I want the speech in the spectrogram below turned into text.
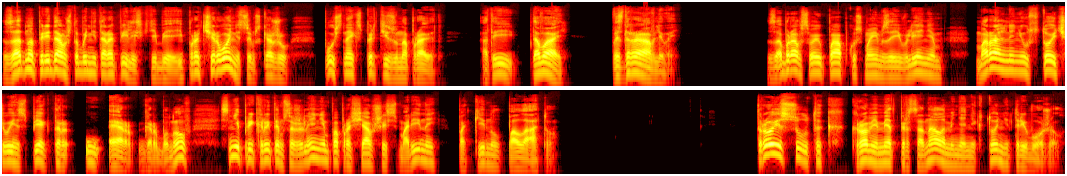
Заодно передам, чтобы не торопились к тебе. И про червонец им скажу. Пусть на экспертизу направят. А ты давай, выздоравливай. Забрав свою папку с моим заявлением, морально неустойчивый инспектор У.Р. Горбунов, с неприкрытым сожалением попрощавшись с Мариной, покинул палату. Трое суток, кроме медперсонала, меня никто не тревожил.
